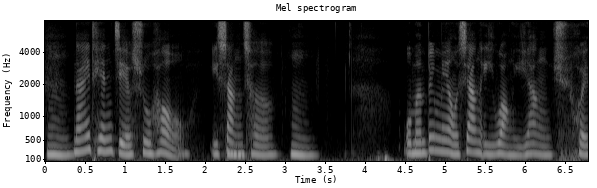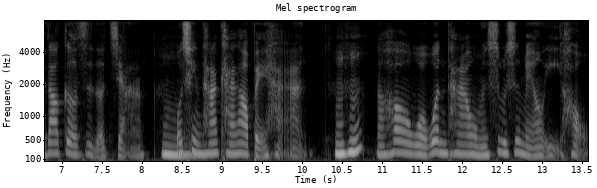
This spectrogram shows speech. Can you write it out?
嗯，那一天结束后，一上车，嗯。嗯我们并没有像以往一样去回到各自的家。嗯，我请他开到北海岸。嗯哼，然后我问他，我们是不是没有以后？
